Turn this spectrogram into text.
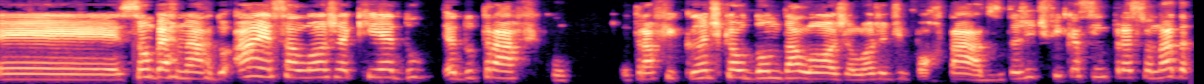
é, São Bernardo. Ah, essa loja aqui é do, é do tráfico. O traficante que é o dono da loja, loja de importados. Então a gente fica assim impressionada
